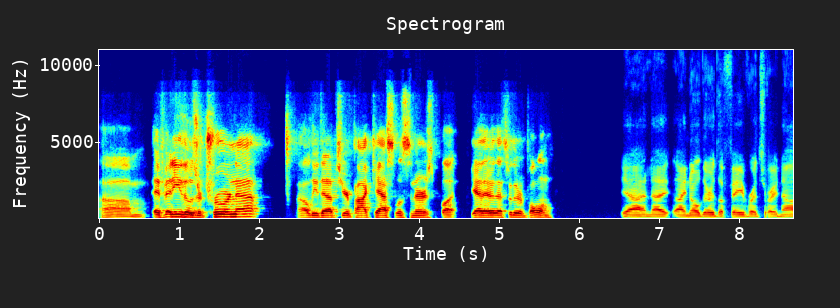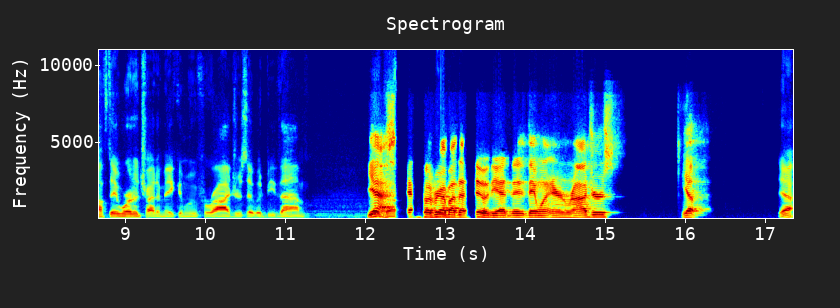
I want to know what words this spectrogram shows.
Um, if any of those are true or not, I'll leave that up to your podcast listeners. But yeah, they're, that's what they were pulling. Yeah, and I, I know they're the favorites right now. If they were to try to make a move for Rodgers, it would be them. Yes, yeah, so I forgot about that too. Yeah, they, they went Aaron Rodgers. Yep. Yeah.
